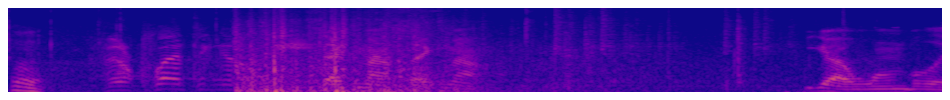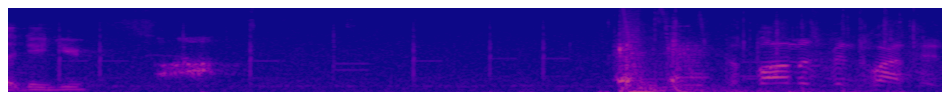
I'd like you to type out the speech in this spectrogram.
Hmm. They're planting a seed. Stack him out, stack him out. You got one bullet, dude. You're The bomb has been planted.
